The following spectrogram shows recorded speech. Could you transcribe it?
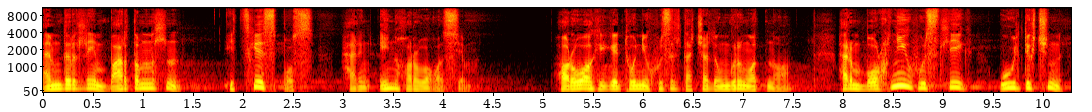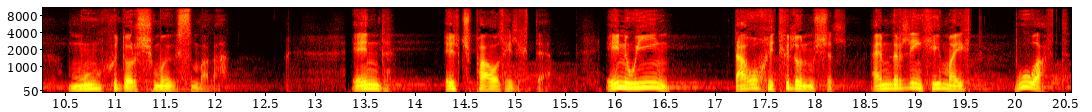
амьдралын бардамнал нь эцгээс бус харин энэ хорвоогоос юм. Хорвоо хийгээд түүний хүсэл тачаал өнгөрөн одноо. Харин бурхны хүслийг үйлдэгч нь мөнхөд оршмоё гэсэн байна. Энд Элч Паул хэлэхдээ энэ үеийн дагуух ихтгэл үнэмшил, амьдралын хэм маягт бүү авт.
